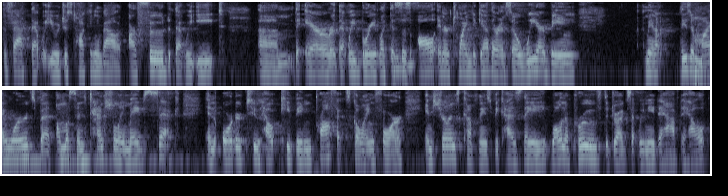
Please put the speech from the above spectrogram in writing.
the fact that what you were just talking about, our food that we eat, um, the air that we breathe, like this is all intertwined together. And so we are being, I mean, I, these are my words, but almost intentionally made sick in order to help keeping profits going for insurance companies because they won't approve the drugs that we need to have to help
